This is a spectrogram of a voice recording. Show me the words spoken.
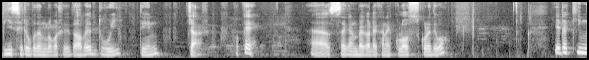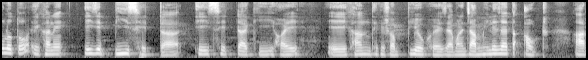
বি সেটের উপাদানগুলো বসায় দিতে হবে। দুই, তিন, চার। ওকে? সেকেন্ড ব্র্যাকেট এখানে ক্লোজ করে দেব। এটা কি মূলত? এখানে এই যে বি সেটটা, এই সেটটা কি হয়? এখান থেকে সব বিয়োগ হয়ে যায় মানে যা মিলে যায় তা আউট আর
